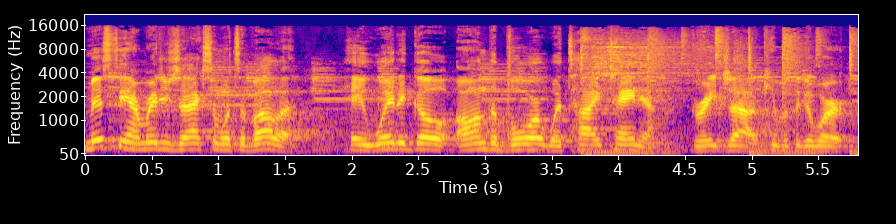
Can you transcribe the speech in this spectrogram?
Misty, I'm Reggie Jackson with Tavala. Hey, way to go on the board with Titanium. Great job. Keep up the good work.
